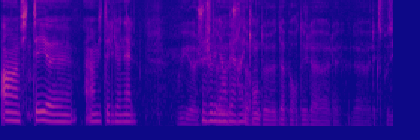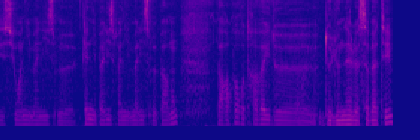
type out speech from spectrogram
à, inviter, euh, à inviter Lionel? Oui, euh, juste, Julien juste Vérac. avant de- d'aborder l'exposition animalisme, cannibalisme, animalisme, pardon, par rapport au travail de, de Lionel Sabaté,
